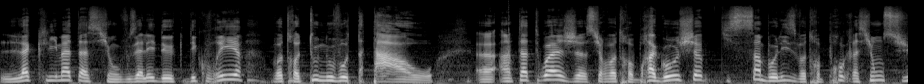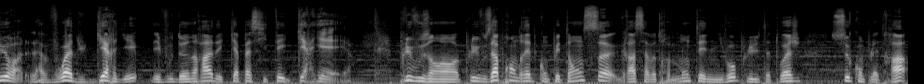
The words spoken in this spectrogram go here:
l'acclimatation. Vous allez découvrir votre tout nouveau tatao. Euh, un tatouage sur votre bras gauche qui symbolise votre progression sur la voie du guerrier et vous donnera des capacités guerrières. Plus vous, en, plus vous apprendrez de compétences grâce à votre montée de niveau, plus le tatouage se complétera.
